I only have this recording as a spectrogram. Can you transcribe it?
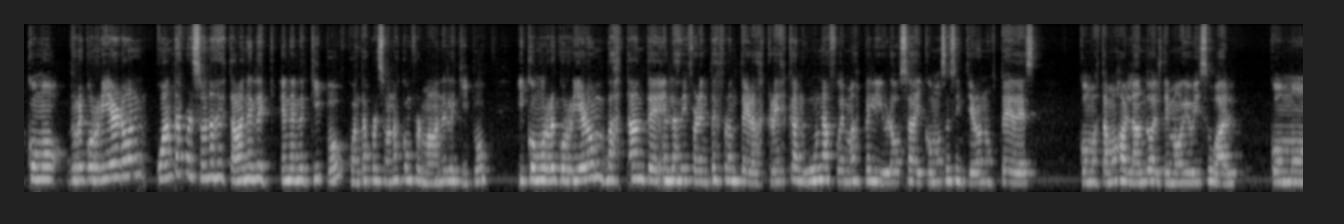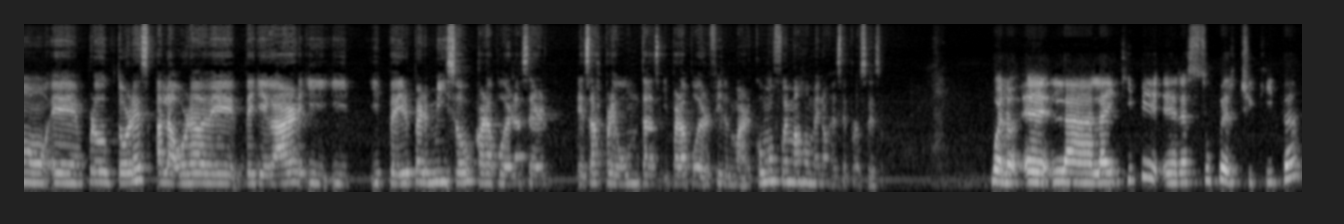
como recorrieron, ¿cuántas personas estaban en el, en el equipo? ¿Cuántas personas conformaban el equipo? Y como recorrieron bastante en las diferentes fronteras, ¿crees que alguna fue más peligrosa y cómo se sintieron ustedes, como estamos hablando del tema audiovisual, como eh, productores a la hora de, de llegar y, y, y pedir permiso para poder hacer esas preguntas y para poder filmar. ¿Cómo fue más o menos ese proceso? Bueno, eh, la, la equipo era súper chiquita.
